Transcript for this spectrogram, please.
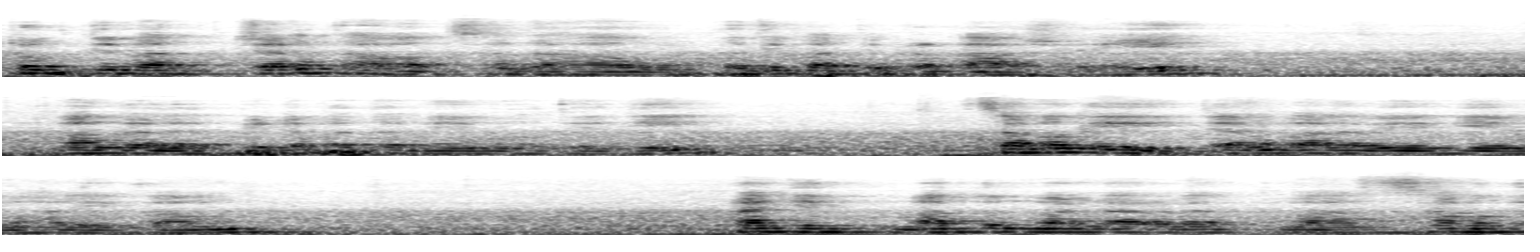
තෘප්තිමත් ජනතාවක් සඳහා වූ ප්‍රතිපත්ති ප්‍රකාශනයේ මංගල පිටපත මේ මොහොතේදී සමගී ජනබලවේගයේ මහලේකම් රජිත් මතුම් බණ්ඩාර මහත්මයා සමග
